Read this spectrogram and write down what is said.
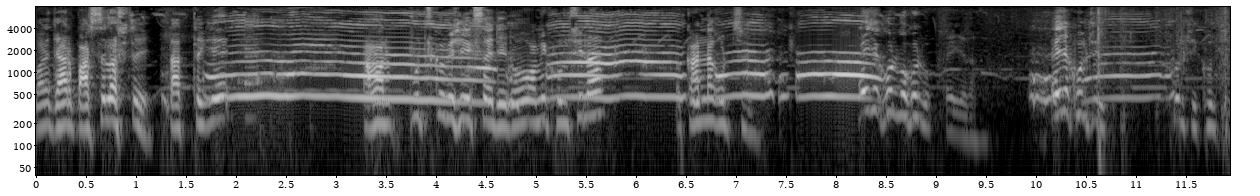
মানে যার পার্সেল আসছে তার থেকে আমার পুচকো বেশি এক্সাইটেড ও আমি খুলছি না কান্না করছে। এই যে খুলবো খুলবো। এই যে দেখো। এই যে খুলছি খুলছি খুলছি।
